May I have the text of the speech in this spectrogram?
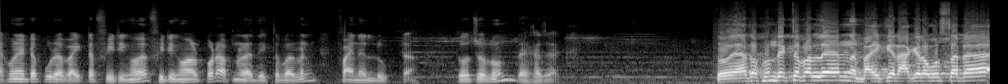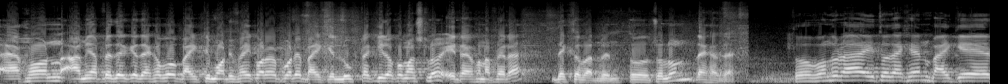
এখন এটা পুরো বাইকটা ফিটিং হবে। ফিটিং হওয়ার পর আপনারা দেখতে পারবেন ফাইনাল লুকটা তো চলুন, দেখা যাক। তো এতক্ষণ দেখতে পারলেন বাইকের আগের অবস্থাটা। এখন আমি আপনাদেরকে দেখাবো বাইকটি মডিফাই করার পরে বাইকের লুকটা কীরকম আসলো, এটা এখন আপনারা দেখতে পারবেন। তো চলুন দেখা যাক। তো বন্ধুরা, এই তো দেখেন বাইকের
